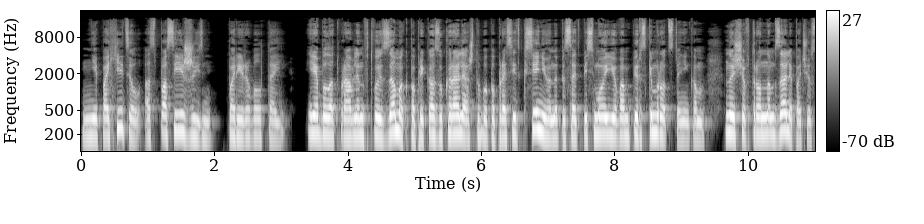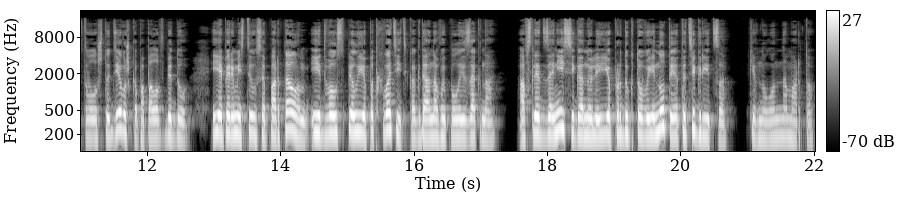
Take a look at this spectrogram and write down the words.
«Не похитил, а спас ей жизнь», – парировал Тай. «Я был отправлен в твой замок по приказу короля, чтобы попросить Ксению написать письмо ее вампирским родственникам, но еще в тронном зале почувствовал, что девушка попала в беду. Я переместился порталом и едва успел ее подхватить, когда она выпала из окна. А вслед за ней сиганули ее продуктовые ноты и эта тигрица», – кивнул он на Марту.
